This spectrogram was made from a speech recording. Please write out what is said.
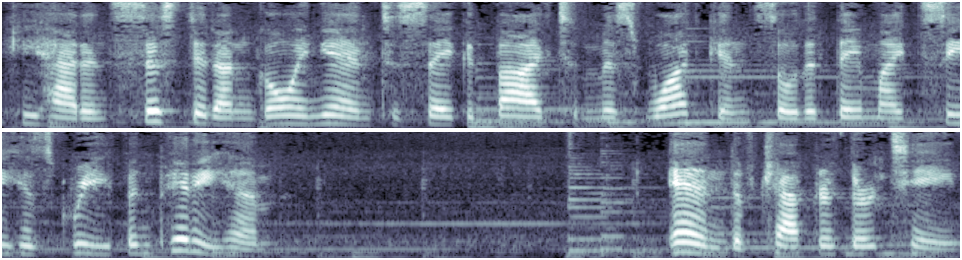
he had insisted on going in to say goodbye to Miss Watkins so that they might see his grief and pity him. End of chapter 13.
